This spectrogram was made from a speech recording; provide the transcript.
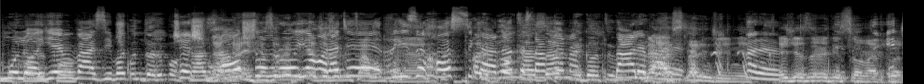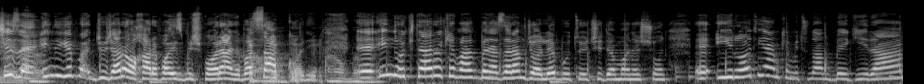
ملایم. و زیبا با چشمهاشون رو یه حالت. ریز خاصی با کردن به سمت من بله بله آره. اجازه بدید صحبت این. چیزه این دیگه جوجه رو آخر پاییز میشمارن باید سب کنیم این نکته رو که من به نظرم جالب بود توی چیدمانشون ایرادی هم که می‌تونم بگیرم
